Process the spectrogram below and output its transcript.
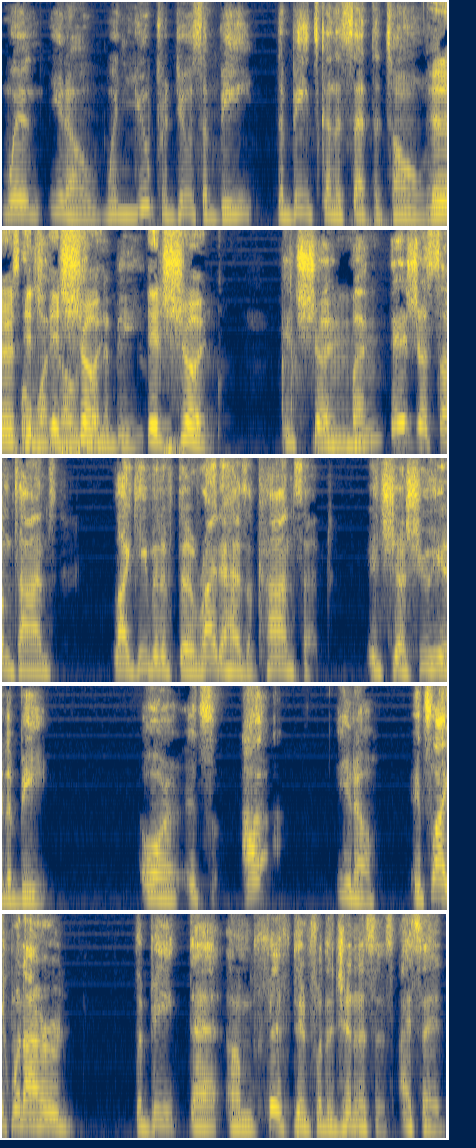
when you know, when you produce a beat, the beat's gonna set the tone It is. for It, what it goes on the should. beat. It should. It should, but Mhm. there's just sometimes, like even if the writer has a concept, it's just you hear the beat, or it's I, you know, it's like when I heard the beat that um Fifth did for the Genesis. I said,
